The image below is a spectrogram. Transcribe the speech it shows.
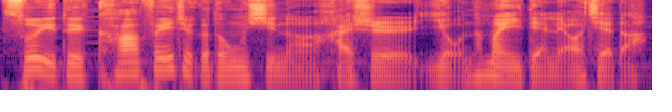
所以对咖啡这个东西呢，还是有那么一点了解的。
